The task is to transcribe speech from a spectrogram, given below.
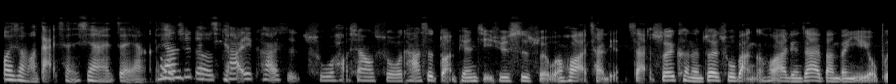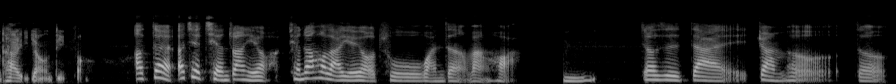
为什么改成现在这样？我记得他一开始出好像说他是短篇集去试水温，后来才连载，所以可能最初版跟后来连载的版本也有不太一样的地方。哦，对，而且前传也有，前传后来也有出完整的漫画。嗯，就是在 Jump 的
